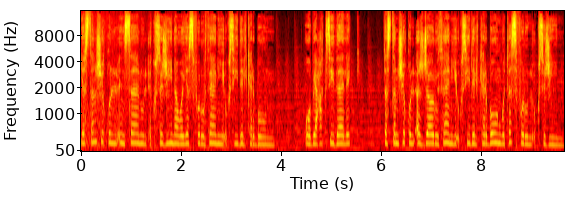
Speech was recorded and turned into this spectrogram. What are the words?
يستنشق الإنسان الأكسجين ويسفر ثاني أكسيد الكربون وبعكس ذلك تستنشق الأشجار ثاني أكسيد الكربون وتزفر الأكسجين.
